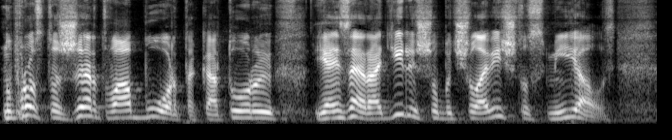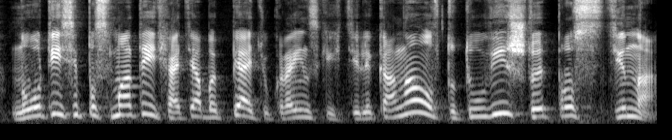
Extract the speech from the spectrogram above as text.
ну просто жертва аборта, которую, я не знаю, родили, чтобы человечество смеялось. Но вот если посмотреть хотя бы пять украинских телеканалов, то ты увидишь, что это просто стена.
